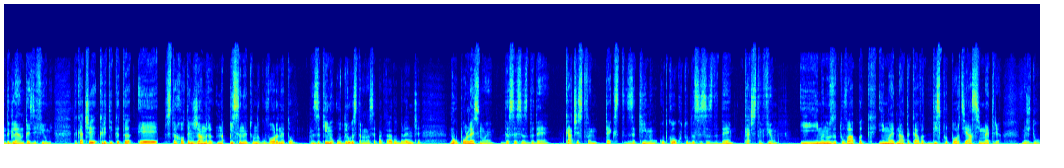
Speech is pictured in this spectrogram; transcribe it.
да гледам тези филми. Така че критиката е страхотен жанр на писането, на говоренето за кино. От друга страна, все пак трябва да отбележим, че много по-лесно е да се създаде качествен текст за кино, отколкото да се създаде качествен филм. И именно за това пък има една такава диспропорция, асиметрия между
